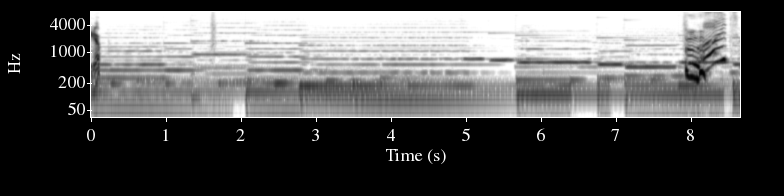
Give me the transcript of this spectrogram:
Yep. What?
